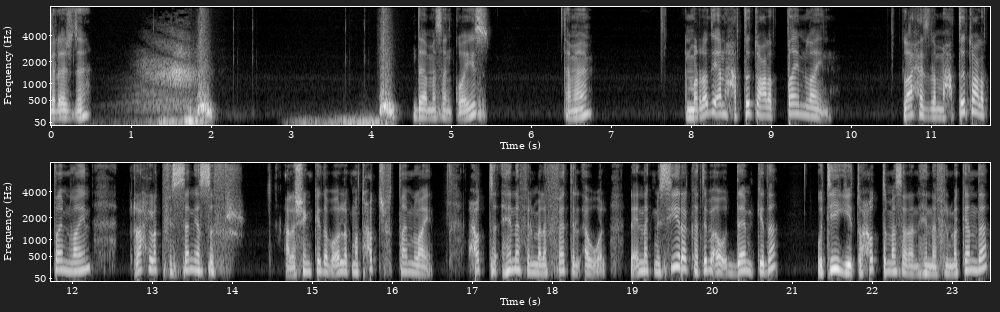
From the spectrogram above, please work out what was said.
بلاش ده. ده مثلا كويس. تمام؟ المرة دي أنا حطيته على ال timeline لاحظ لما حطيته على ال timeline راح لك في الثانية صفر. علشان كده بقول لك ما تحطش في ال timeline حط هنا في الملفات الأول. لأنك مسيرك هتبقى قدام كده وتيجي تحط مثلا هنا في المكان ده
